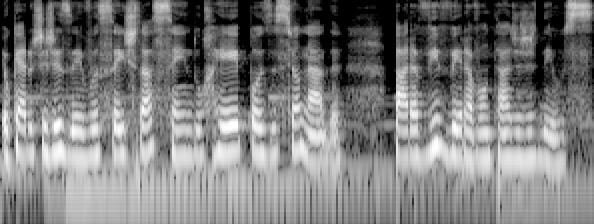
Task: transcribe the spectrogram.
eu quero te dizer, você está sendo reposicionada para viver a vontade de Deus.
